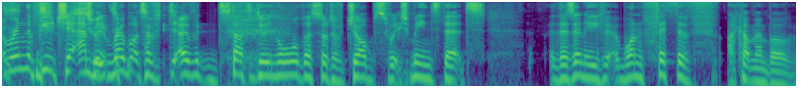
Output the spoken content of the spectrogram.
We're, we're in the future, and Sweet. robots have over, started doing all the sort of jobs, which means that there's only one fifth of I can't remember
